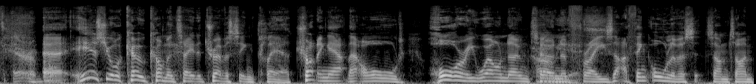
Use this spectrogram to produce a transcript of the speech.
Terrible. Uh, here's your co-commentator Trevor Sinclair trotting out that old hoary, well-known turn Oh, of yes. phrase that I think all of us at some time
